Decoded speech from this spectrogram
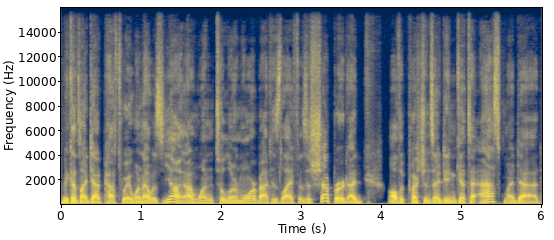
because my dad passed away when I was young, I wanted to learn more about his life as a shepherd. I all the questions I didn't get to ask my dad.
